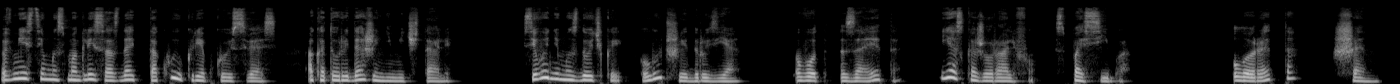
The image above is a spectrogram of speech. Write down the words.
Вместе мы смогли создать такую крепкую связь, о которой даже не мечтали. Сегодня мы с дочкой лучшие друзья. Вот за это я скажу Ральфу спасибо. Лоретта Шен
